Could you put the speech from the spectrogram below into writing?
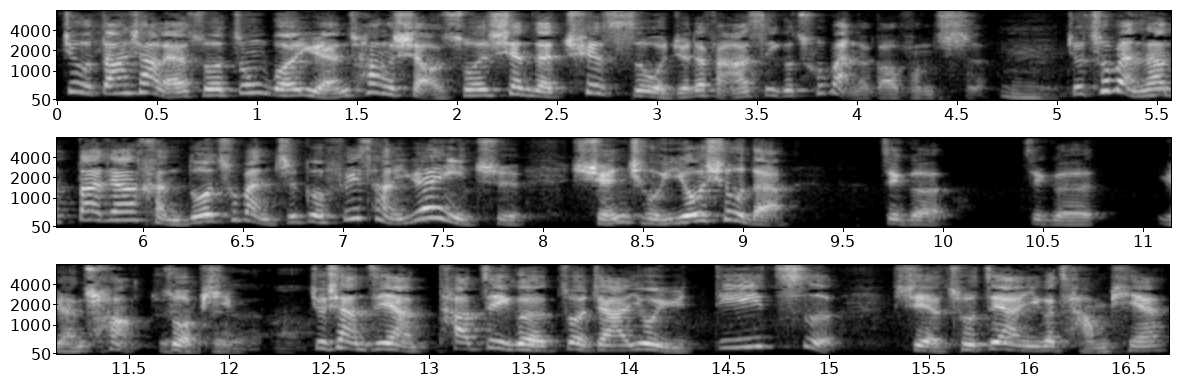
就当下来说，中国原创小说现在确实，我觉得反而是一个出版的高峰期。嗯，就出版上，大家很多出版机构非常愿意去寻求优秀的这个这个原创作品。就像这样，他这个作家又以第一次写出这样一个长篇，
